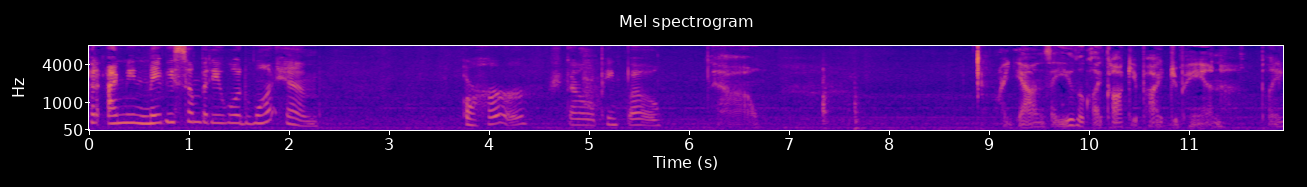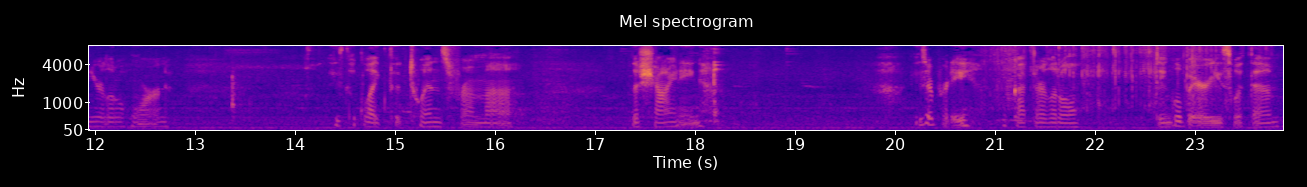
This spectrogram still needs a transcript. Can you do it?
But I mean maybe somebody would want him. Or her. She got a little pink bow. No yeah, and say, you look like Occupied Japan, playing your little horn. These look like the twins from uh, The Shining. These are pretty. They've got their little dingleberries with them.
